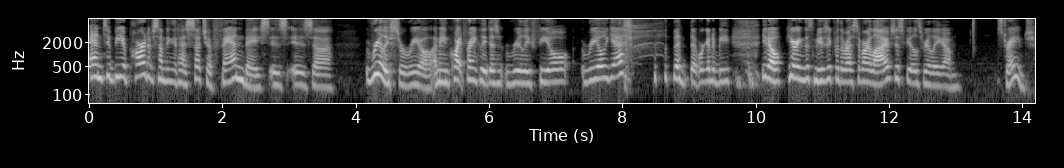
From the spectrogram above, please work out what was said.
And to be a part of something that has such a fan base is, is, uh, really surreal. I mean, quite frankly, it doesn't really feel real yet that, that we're going to be, you know, hearing this music for the rest of our lives just feels really, um, strange.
